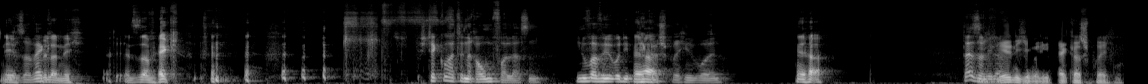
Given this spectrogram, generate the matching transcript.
Nee, Ist er weg? will er nicht. Jetzt ist er weg. Stecko hat den Raum verlassen. Nur weil wir über die Ja. Packers sprechen wollen. ja. Da ist er Ich wieder. will nicht über die Packers sprechen.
